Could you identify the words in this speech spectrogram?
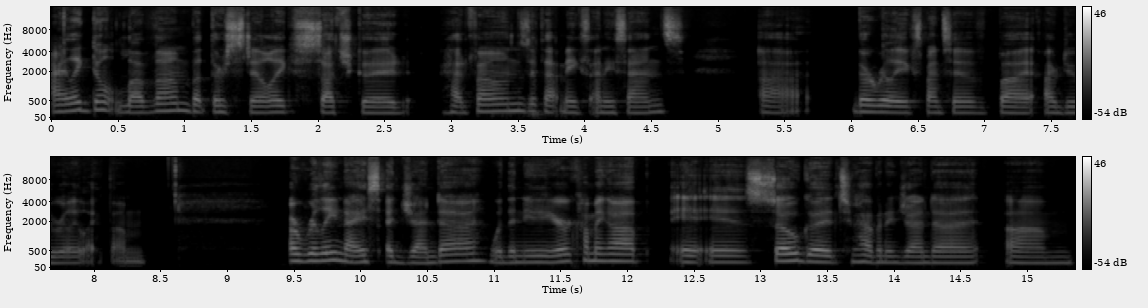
I, like, don't love them, but they're still, like, such good headphones, if that makes any sense. Uh, they're really expensive, but I do really like them. A really nice agenda with the new year coming up, it is so good to have an agenda, um,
